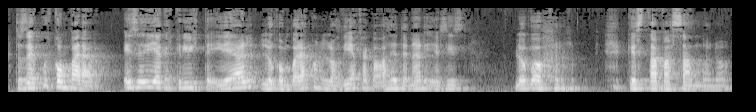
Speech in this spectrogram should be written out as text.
Entonces después comparar ese día que escribiste ideal, lo comparás con los días que acabas de tener y decís, loco, ¿qué está pasando? ¿no?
